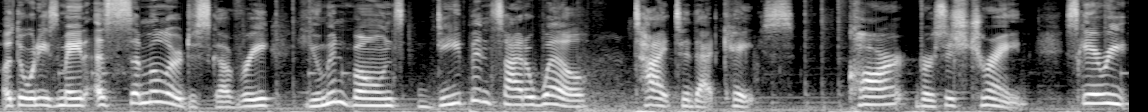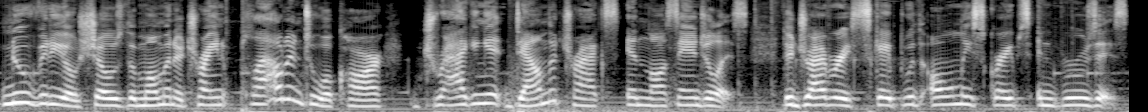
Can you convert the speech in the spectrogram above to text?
authorities made a similar discovery human bones deep inside a well tied to that case. Car versus train. Scary new video shows the moment a train plowed into a car, dragging it down the tracks in Los Angeles. The driver escaped with only scrapes and bruises.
